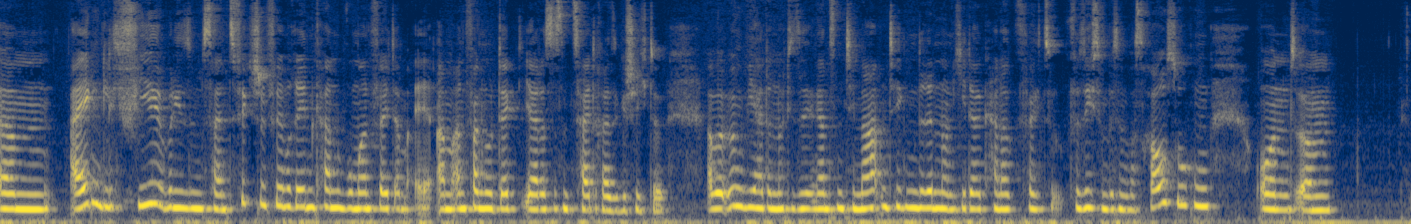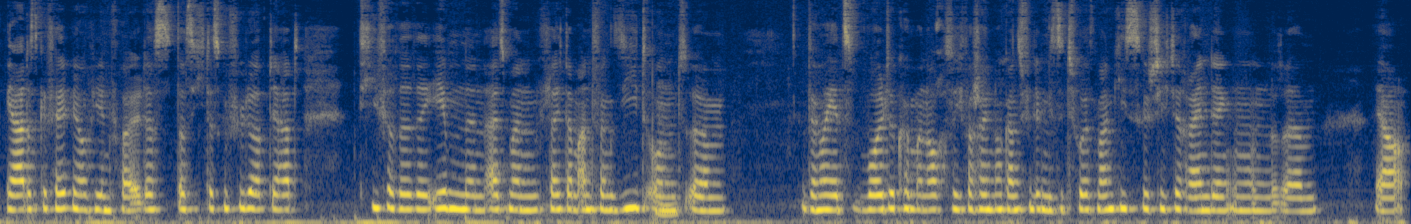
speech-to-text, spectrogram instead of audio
ähm, eigentlich viel über diesen Science-Fiction-Film reden kann, wo man vielleicht am, äh, am Anfang nur denkt, ja, das ist eine Zeitreisegeschichte. Aber irgendwie hat er noch diese ganzen Thematiken drin und jeder kann da vielleicht so für sich so ein bisschen was raussuchen. Und ähm, ja, das gefällt mir auf jeden Fall, dass, dass ich das Gefühl habe, der hat tiefere Ebenen, als man vielleicht am Anfang sieht. Und ähm, wenn man jetzt wollte, könnte man auch sich wahrscheinlich noch ganz viel in diese 12 Monkeys Geschichte reindenken und ähm, ja.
